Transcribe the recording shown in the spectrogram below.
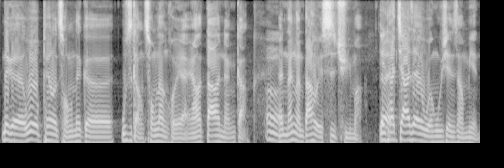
那个我有朋友从那个乌石港冲浪回来，然后搭到南港，嗯，南港搭回市区嘛，因为他家在文湖线上面，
